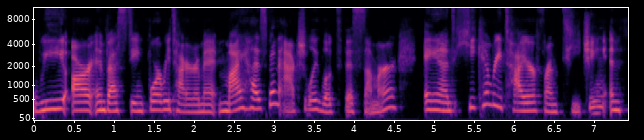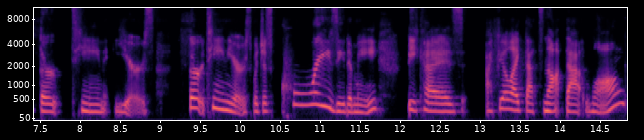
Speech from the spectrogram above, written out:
We are investing for retirement. My husband actually looked this summer and he can retire from teaching in 13 years. 13 years, which is crazy to me because I feel like that's not that long.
